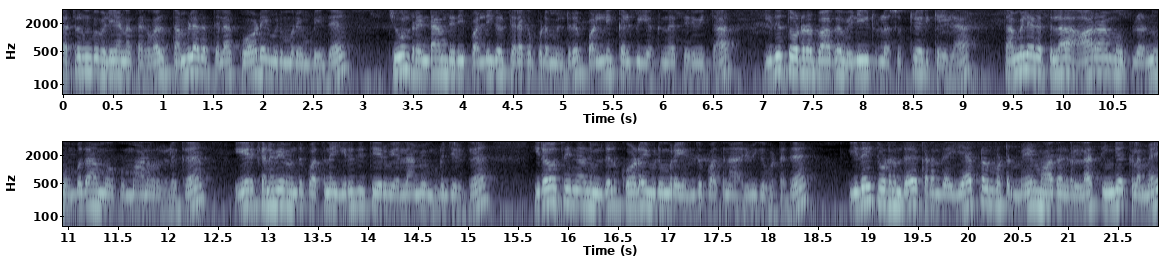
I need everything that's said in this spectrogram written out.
சற்று முன்பு வெளியான தகவல் தமிழகத்தில் கோடை விடுமுறை முடிந்து ஜூன் ரெண்டாம் தேதி பள்ளிகள் திறக்கப்படும் என்று பள்ளிக் கல்வி இயக்குனர் தெரிவித்தார். இது தொடர்பாக வெளியிட்டுள்ள சுற்றறிக்கையில் தமிழகத்தில் ஆறாம் வகுப்புலேருந்து ஒன்பதாம் வகுப்பு மாணவர்களுக்கு ஏற்கனவே வந்து பார்த்தோன்னா இறுதித் தேர்வு எல்லாமே முடிஞ்சிருக்கு. இருபத்தைந்தாம் முதல் கோடை விடுமுறை வந்து பார்த்தோன்னா அறிவிக்கப்பட்டது. இதைத் தொடர்ந்து கடந்த ஏப்ரல் மற்றும் மே மாதங்களில் திங்கட்கிழமை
